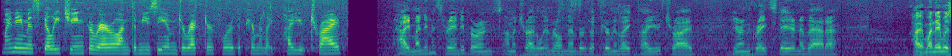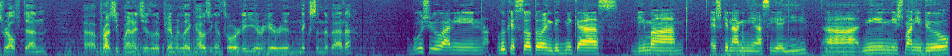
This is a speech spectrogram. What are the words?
My name is Billie Jean Guerrero. I'm the museum director for the Pyramid Lake Paiute tribe. Hi, my name is Randy Burns. I'm a tribal enrolled member of the Pyramid Lake Paiute tribe here in the great state of Nevada. Hi, my name is Ralph Dunn, uh, project manager of the Pyramid Lake Housing Authority. You're here in Nixon, Nevada. Bushu anin Lukas Soto indignicas gima eskenang ni uh, nin nishmani du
